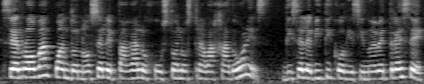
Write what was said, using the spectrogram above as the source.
Se roba cuando no se le paga lo justo a los trabajadores. Dice Levítico 19:13,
